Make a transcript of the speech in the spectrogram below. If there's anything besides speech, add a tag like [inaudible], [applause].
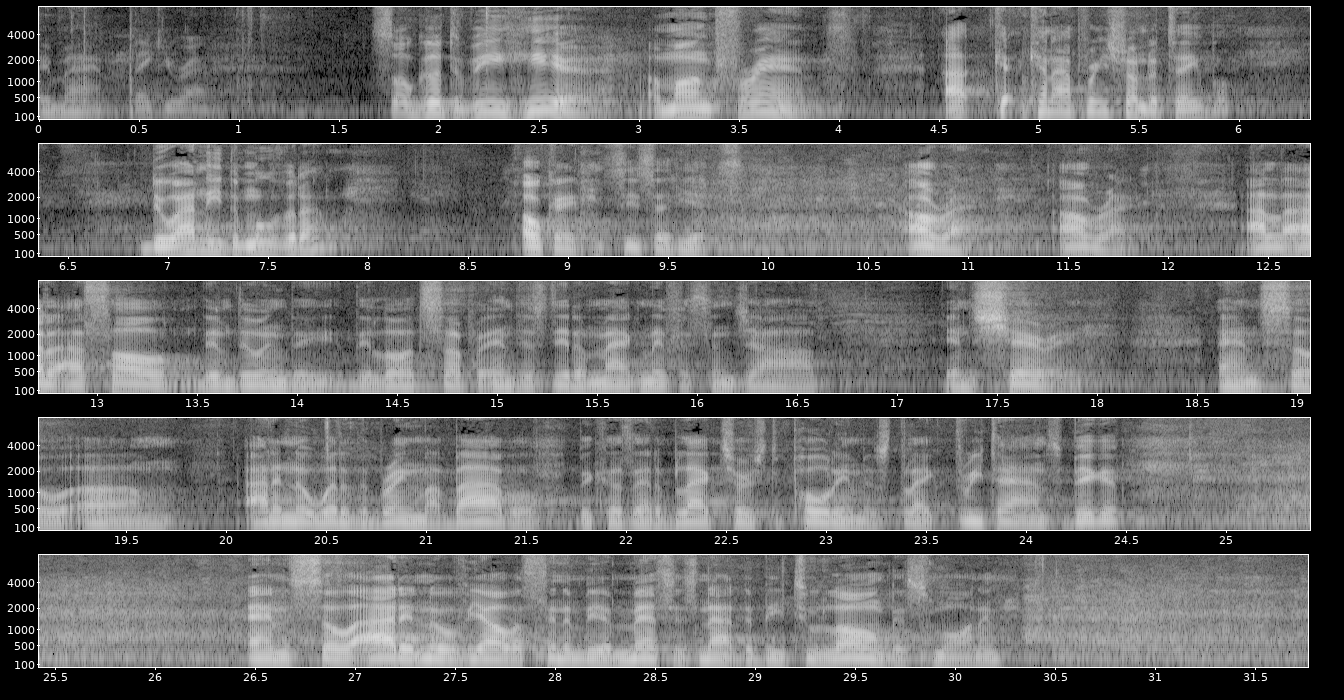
Amen. Thank you, Ryan. So good to be here among friends. I, can, can I preach from the table? Do I need to move it up? Okay, she said yes. All right, all right. I, I, I saw them doing the, the Lord's Supper and just did a magnificent job in sharing. And so um, I didn't know whether to bring my Bible because at a black church, the podium is like three times bigger. And so I didn't know if y'all were sending me a message not to be too long this morning.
